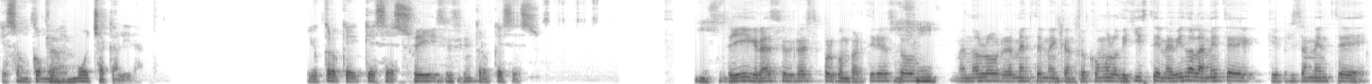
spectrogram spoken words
que son como de mucha calidad. Yo creo que, es eso. Sí, sí, sí. Creo que es eso. Sí, gracias, gracias por compartir esto. Manolo, realmente me encantó cómo lo dijiste. Y me vino a la mente que precisamente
